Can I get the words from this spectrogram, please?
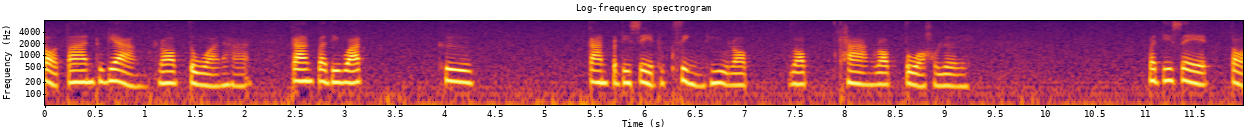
ต่อต้านทุกอย่างรอบตัวนะคะ การปฏิวัติคือการปฏิเสธทุกสิ่งที่อยู่รอบรอบทางรอบตัวเขาเลย ปฏิเสธต่อ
